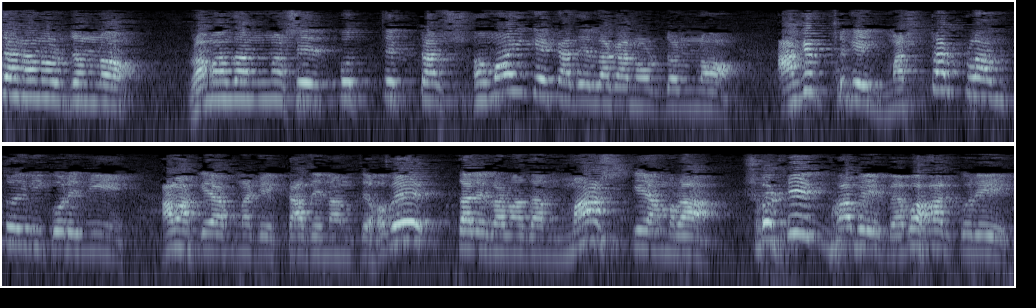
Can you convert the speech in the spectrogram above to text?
জানানোর জন্য, রমাদান মাসের প্রত্যেকটা সময়কে কাজে লাগানোর জন্য আগের থেকেই মাস্টার প্ল্যান তৈরি করে নিয়ে আমাকে আপনাকে কাজে নামতে হবে, তাহলে রমাদান মাসকে আমরা সঠিকভাবে ব্যবহার করে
